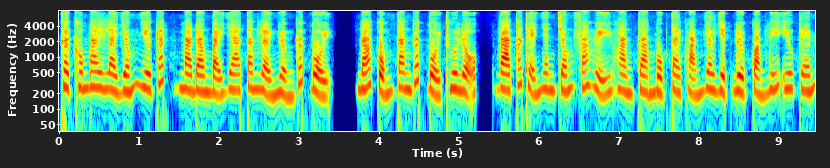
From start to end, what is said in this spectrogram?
Thật không may là giống như cách mà đòn bẩy gia tăng lợi nhuận gấp bội, nó cũng tăng gấp bội thua lỗ và có thể nhanh chóng phá hủy hoàn toàn một tài khoản giao dịch được quản lý yếu kém.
